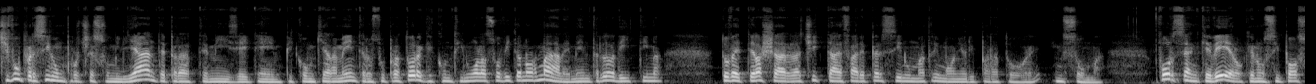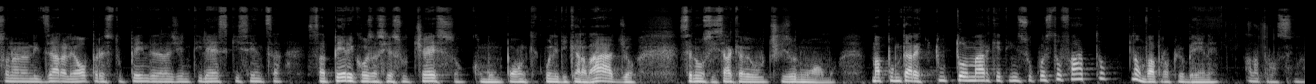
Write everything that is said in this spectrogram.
Ci fu persino un processo umiliante per Artemisia ai tempi, con chiaramente lo stupratore che continuò la sua vita normale, mentre la vittima dovette lasciare la città e fare persino un matrimonio riparatore. Insomma, forse è anche vero che non si possono analizzare le opere stupende della Gentileschi senza sapere cosa sia successo, come un po' anche quelle di Caravaggio, se non si sa che aveva ucciso un uomo, ma puntare tutto il marketing su questo fatto non va proprio bene. Alla prossima.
